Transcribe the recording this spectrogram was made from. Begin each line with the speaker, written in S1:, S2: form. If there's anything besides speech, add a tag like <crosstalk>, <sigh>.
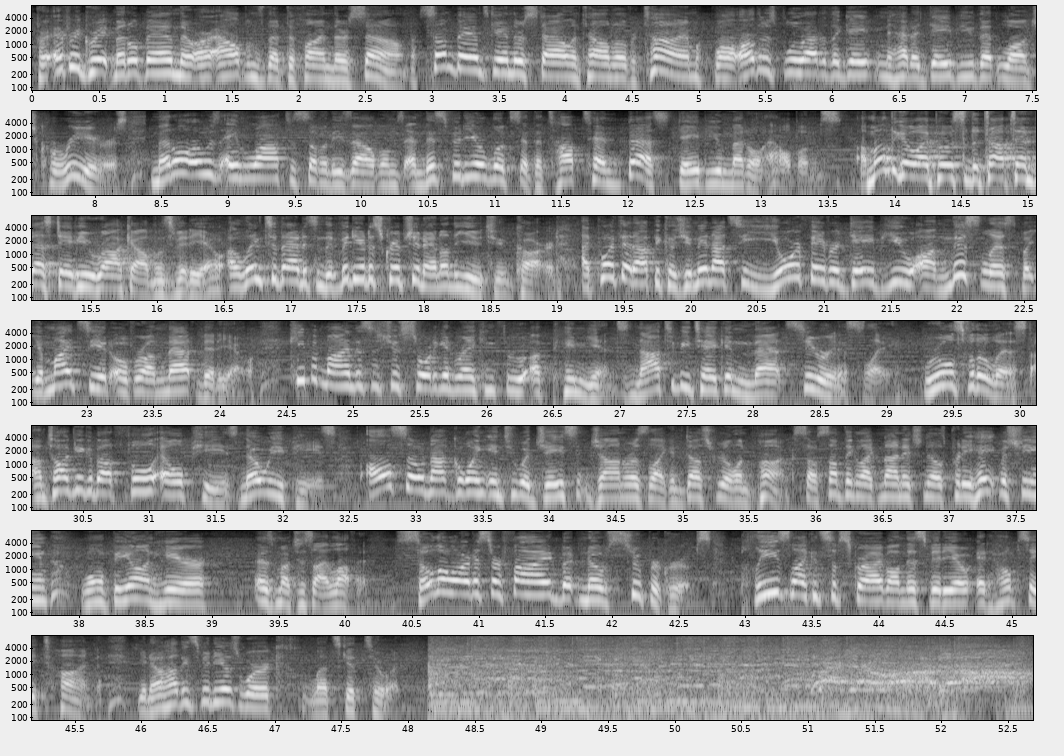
S1: For every great metal band, there are albums that define their sound. Some bands gained their style and talent over time, while others blew out of the gate and had a debut that launched careers. Metal owes a lot to some of these albums, and this video looks at the top 10 best debut metal albums. A month ago, I posted the top 10 best debut rock albums video. A link to that is in the video description and on the YouTube card. I point that out because you may not see your favorite debut on this list, but you might see it over on that video. Keep in mind, this is just sorting and ranking through opinions, not to be taken that seriously. Rules for the list. I'm talking about full LPs, no EPs. Also not going into adjacent genres like industrial and punk, so something like Nine Inch Nails' Pretty Hate Machine won't be on here as much as I love it. Solo artists are fine, but no supergroups. Please like and subscribe on this video, it helps a ton. You know how these videos work, let's get to it.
